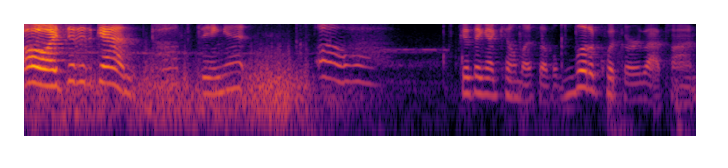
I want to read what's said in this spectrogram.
Oh, I did it again! God dang it. Good thing I killed myself a little quicker that time.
